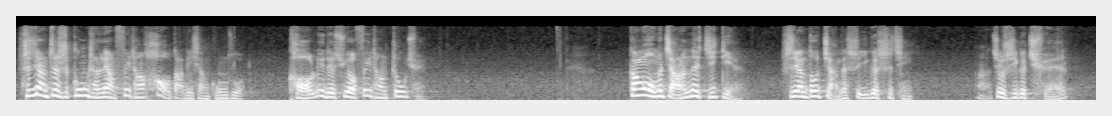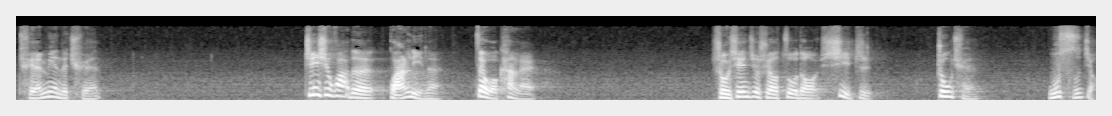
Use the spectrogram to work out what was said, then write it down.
实际上，这是工程量非常浩大的一项工作，考虑的需要非常周全。刚刚我们讲的那几点，实际上都讲的是一个事情，啊，就是一个全全面的全。精细化的管理呢，在我看来，首先就是要做到细致、周全、无死角、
